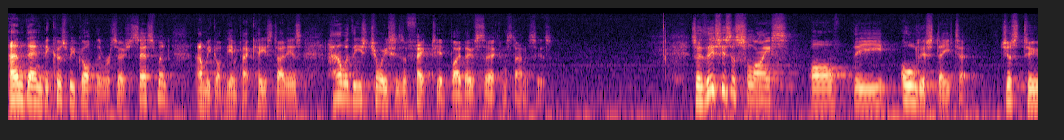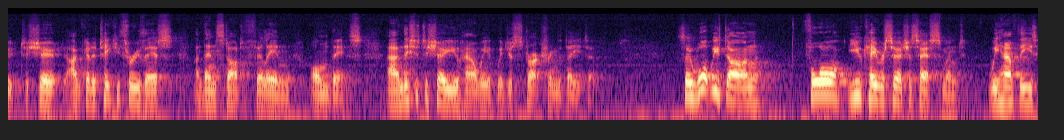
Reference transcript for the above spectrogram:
And then, because we've got the research assessment and we've got the impact case studies, how are these choices affected by those circumstances? So this is a slice of the oldest data, just to, to show, I'm going to take you through this and then start to fill in on this. And this is to show you how we, we're just structuring the data. So what we've done for UK research assessment, we have these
